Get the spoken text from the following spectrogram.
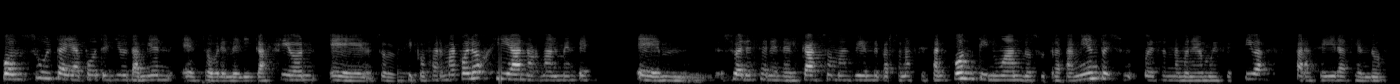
consulta y apoyo también eh, sobre medicación, eh, sobre psicofarmacología, normalmente em, suele ser en el caso más bien de personas que están continuando su tratamiento y puede ser una manera muy efectiva para seguir haciendo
